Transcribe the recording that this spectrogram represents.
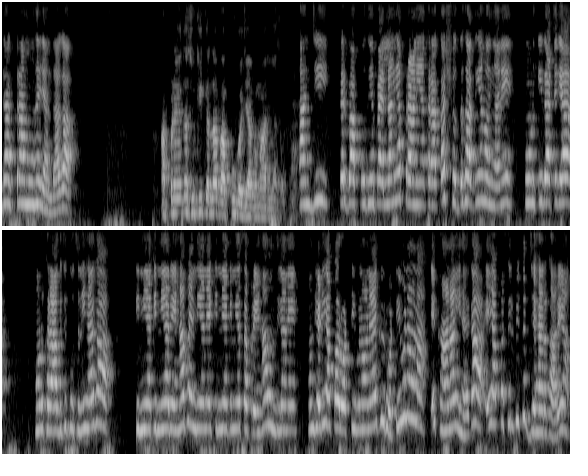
ਡਾਕਟਰਾਂ ਮੂੰਹੇ ਜਾਂਦਾਗਾ। ਆਪਣੇ ਤਾਂ ਸੁੱਖੀ ਕੱਲਾ ਬਾਪੂ ਬਚਿਆ ਬਿਮਾਰੀਆਂ ਤੋਂ। ਹਾਂਜੀ, ਫਿਰ ਬਾਪੂ ਦੀਆਂ ਪਹਿਲਾਂ ਦੀਆਂ ਪੁਰਾਣੀਆਂ ਖੁਰਾਕਾਂ ਸ਼ੁੱਧ ਖਾਧੀਆਂ ਹੋਈਆਂ ਨੇ। ਹੁਣ ਕੀ ਬਚ ਗਿਆ? ਹੁਣ ਖੁਰਾਕ 'ਚ ਕੁਝ ਨਹੀਂ ਹੈਗਾ। ਕਿੰਨੀਆਂ ਕਿੰਨੀਆਂ ਰੇਹਾਂ ਪੈਂਦੀਆਂ ਨੇ, ਕਿੰਨੀਆਂ ਕਿੰਨੀਆਂ ਸਪਰੇਹਾਂ ਹੁੰਦੀਆਂ ਨੇ। ਹੁਣ ਜਿਹੜੀ ਆਪਾਂ ਰੋਟੀ ਬਣਾਉਣਾ ਹੈ ਕਿ ਰੋਟੀ ਬਣਾਉਣਾ? ਇਹ ਖਾਣਾ ਨਹੀਂ ਹੈਗਾ। ਇਹ ਆਪਾਂ ਸਿਰਫ ਇੱਕ ਜ਼ਹਿਰ ਖਾ ਰਹੇ ਹਾਂ।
